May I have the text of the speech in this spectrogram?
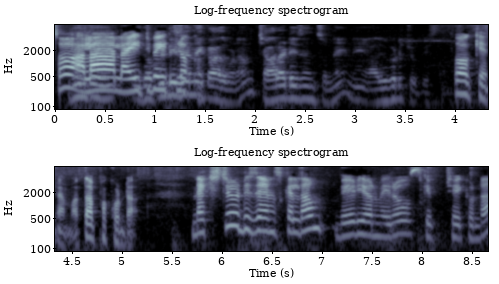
సో అలా లైట్ వెయిట్లో ఏ కాదు మేడం. చాలా డిజైన్స్ ఉన్నాయి. నేను అది కూడా చూపిస్తాను. ఓకేనమ్మా తప్పకుండా. నెక్స్ట్ డిజైన్స్కి వెళ్దాం వీడియోని మీరు స్కిప్ చేయకుండా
